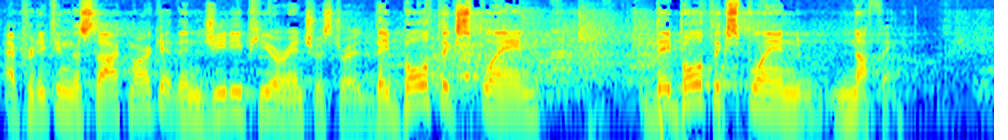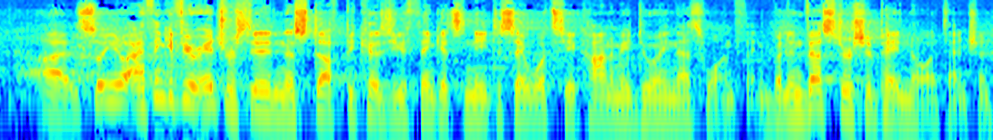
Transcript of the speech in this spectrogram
at predicting the stock market than GDP or interest rate. They both explain, they both explain nothing. Uh, so, you know, I think if you're interested in this stuff because you think it's neat to say, what's the economy doing, that's one thing. But investors should pay no attention.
